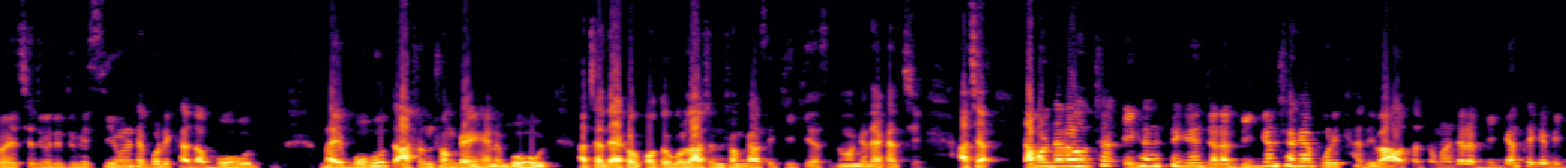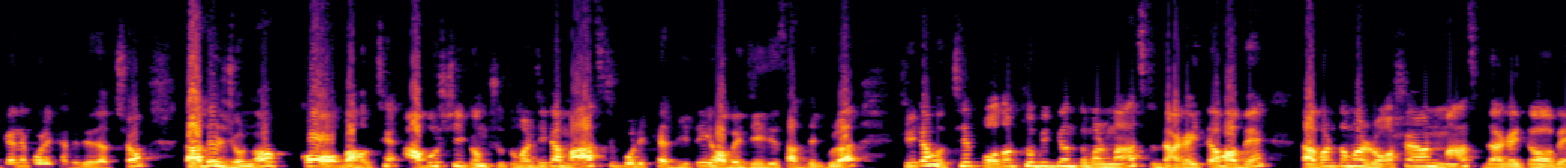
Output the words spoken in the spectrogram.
রয়েছে, যদি তুমি সি ইউনিটে পরীক্ষা দাও, বহুত, ভাই, বহুত আসন সংখ্যা এখানে, বহুত। আচ্ছা দেখো, কতগুলো আসন সংখ্যা আছে, কি কি আছে তোমাকে দেখাচ্ছি। আচ্ছা তারপর যারা হচ্ছে এখান থেকে যারা বিজ্ঞান শাখায় পরীক্ষা দিবা, অর্থাৎ তোমরা যারা বিজ্ঞান থেকে বিজ্ঞানে পরীক্ষা দিতে যাচ্ছ, তাদের জন্য ক বা হচ্ছে আবশ্যিক অংশ, তোমার যেটা মাস্ট পরীক্ষা দিতেই হবে যে যে সাবজেক্টগুলো সেটা হচ্ছে পদার্থবিজ্ঞান তোমার মাস্ট দাগাইতে হবে, তারপর তোমার রসায়ন মাস্ট দাগাইতে হবে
